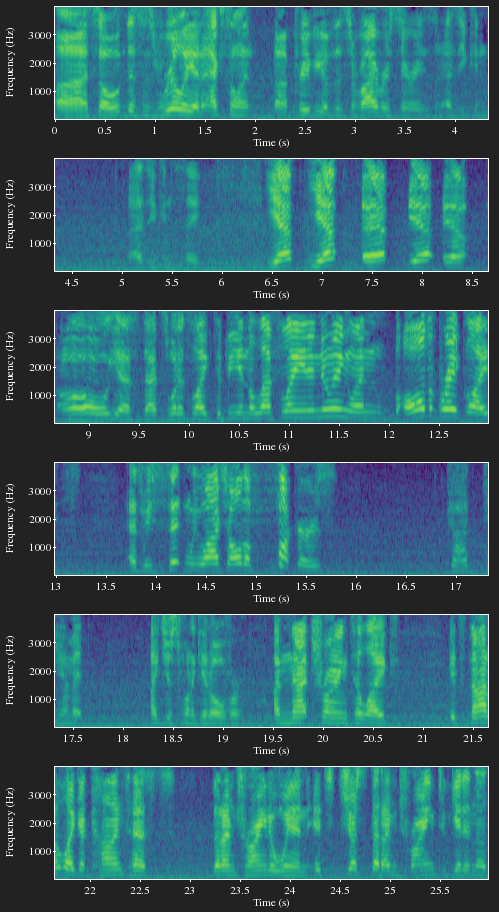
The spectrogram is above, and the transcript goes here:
Uh, so this is really an excellent uh, preview of the Survivor Series, as you can, as you can see. Yep, yep, yep, yep, yep. Oh yes, that's what it's like to be in the left lane in New England. All the brake lights, as we sit and we watch all the fuckers. God damn it! I just want to get over. I'm not trying to like. It's not like a contest that I'm trying to win. It's just that I'm trying to get in the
